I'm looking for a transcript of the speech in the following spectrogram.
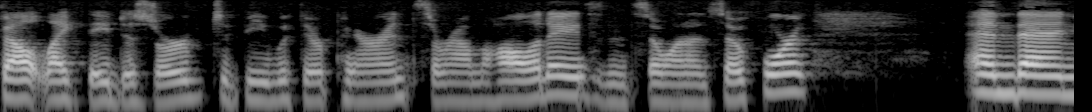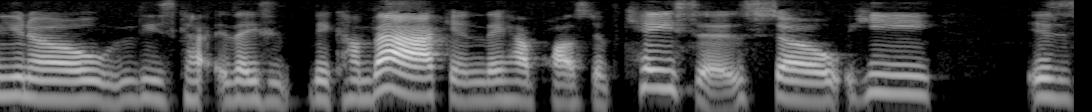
felt like they deserved to be with their parents around the holidays and so on and so forth. And then, you know, these guys, they, they come back and they have positive cases. So he is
